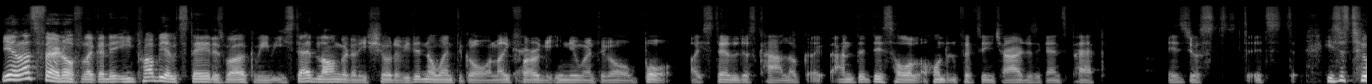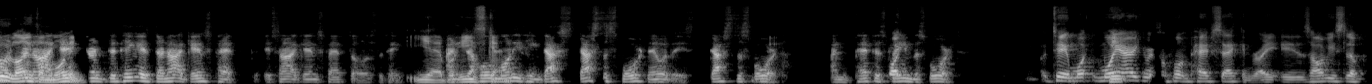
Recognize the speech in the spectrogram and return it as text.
Yeah, that's fair enough. Like, and he probably outstayed his welcome. He, he stayed longer than he should have. He didn't know when to go, and like Yeah. Fergie, he knew when to go. But I still just can't look. And this whole 115 charges against Pep is just it's he's just too but they're reliant on money. against- they're- The thing is, they're not against Pep. It's not against Pep, though. Is the thing. Yeah, but and he's the whole getting, money thing. That's that's the sport nowadays. That's the sport, and Pep is But- playing the sport. Tim, my, my He- argument for putting Pep second, right, is obviously look,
